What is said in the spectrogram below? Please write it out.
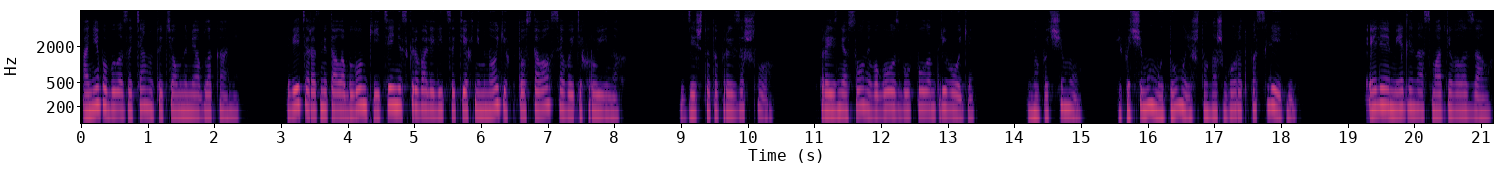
а небо было затянуто темными облаками. Ветер разметал обломки, и тени скрывали лица тех немногих, кто оставался в этих руинах. «Здесь что-то произошло», — произнес он, его голос был полон тревоги. «Но почему? И почему мы думали, что наш город последний?» Элия медленно осматривала зал.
